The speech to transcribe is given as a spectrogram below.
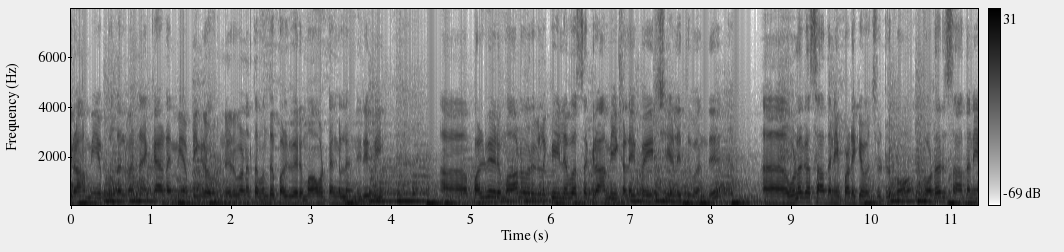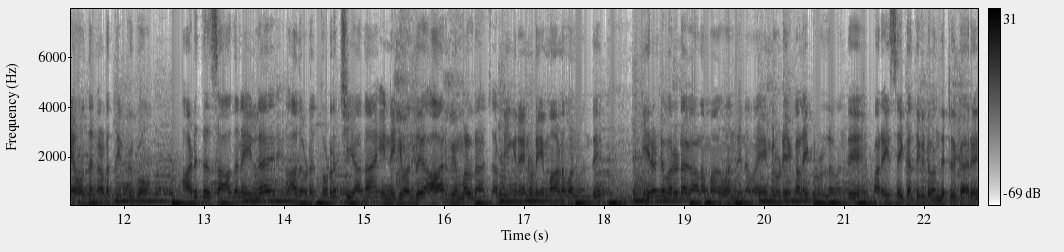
கிராமிய புதல்வன் அகாடமி அப்படிங்கிற ஒரு நிறுவனத்தை வந்து பல்வேறு மாவட்டங்களில் நிறுவி பல்வேறு மாணவர்களுக்கு இலவச கிராமிய கலை பயிற்சி அளித்து வந்து உலக சாதனை படைக்க வச்சுட்ருக்கோம். தொடர் சாதனையாக வந்து நடத்திட்டுருக்கோம் அடுத்த சாதனையில் அதோட தொடர்ச்சியாக தான் இன்றைக்கி வந்து ஆர் விமல்ராஜ் அப்படிங்கிற என்னுடைய மாணவன் வந்து இரண்டு வருட காலமாக வந்து நம்ம எங்களுடைய கலைக்குழுவில் வந்து பறைசை கற்றுக்கிட்டு வந்துட்டுருக்காரு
